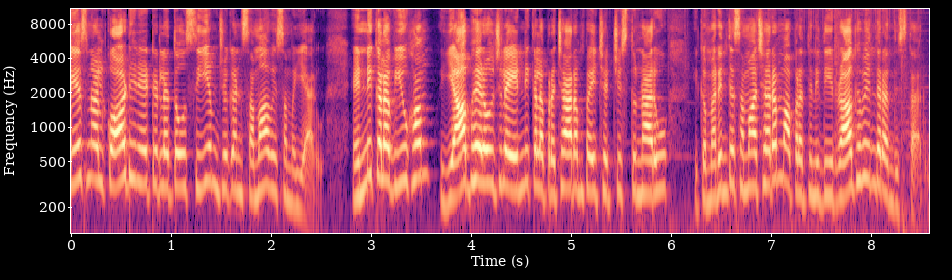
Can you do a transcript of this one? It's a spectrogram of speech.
రీజనల్ కోఆర్డినేటర్లతో సీఎం జగన్ సమావేశమయ్యారు. ఎన్నికల వ్యూహం యాభై రోజుల ఎన్నికల ప్రచారంపై చర్చిస్తున్నారు. ఇక మరింత సమాచారం మా ప్రతినిధి రాఘవేందర్ అందిస్తారు.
